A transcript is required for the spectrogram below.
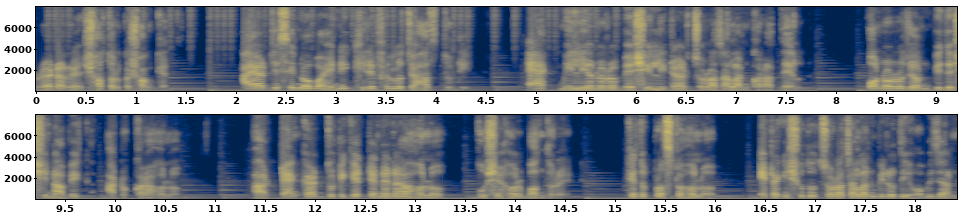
রেডারে সতর্ক সংকেত। আইআরজিসি নৌবাহিনী ঘিরে ফেলল জাহাজ দুটি। এক মিলিয়নেরও বেশি লিটার চোরাচালান করা তেল। পনেরো জন বিদেশি নাবিক আটক করা হলো। আর ট্যাঙ্কার দুটিকে টেনে নেওয়া হলো বুশেহর বন্দরে। কিন্তু প্রশ্ন হলো, এটা কি শুধু চোরাচালান বিরোধী অভিযান?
